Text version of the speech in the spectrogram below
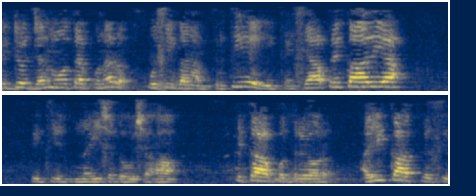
जो जन्म होता है पुनर्, उसी का नाम तृतीय ये कैसे आपने कहा दिया नईश दोष। पिता, पुत्र और ऐकात्म से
